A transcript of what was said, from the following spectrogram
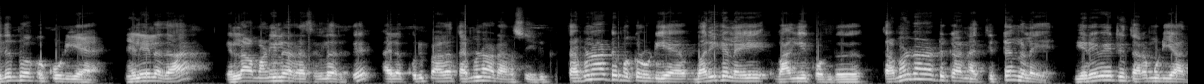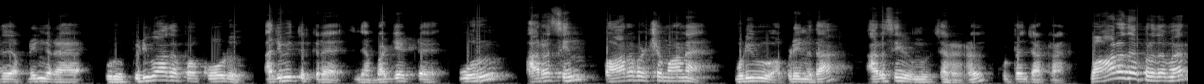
எதிர்நோக்கக்கூடிய நிலையில தான் எல்லா மாநில அரசுகளும் இருக்கு. அதுல குறிப்பாக தமிழ்நாடு அரசு இருக்கு. தமிழ்நாட்டு மக்களுடைய வரிகளை வாங்கி கொண்டு தமிழ்நாட்டுக்கான திட்டங்களை நிறைவேற்றி தர முடியாது அப்படிங்கிற ஒரு பிடிவாத போக்கோடு அறிவித்திருக்கிற இந்த பட்ஜெட் ஒரு அரசின் பாரபட்சமான முடிவு அப்படின்னு தான் அரசியல் விமர்சகர்கள் குற்றம் சாட்டுறாங்க. பாரத பிரதமர்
